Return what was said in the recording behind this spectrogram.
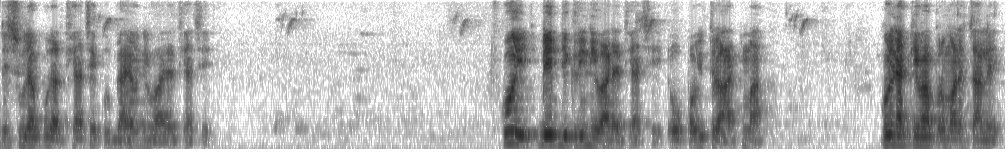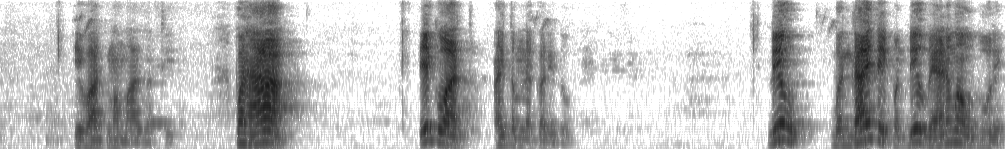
જે સુરાપુરા થયા છે, કોઈ ગાયોની વારે થયા છે. કોઈ બે દીકરીની વારે થયા છે, એવો પવિત્ર આત્મા કોઈના કેવા પ્રમાણે ચાલે, એ વાતમાં માલ નથી. પણ હા, એક વાત અહીં તમને કરી દઉં. દેવ, બંધાય નહીં, પણ દેવ વેણમાં ઊભું રહે.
